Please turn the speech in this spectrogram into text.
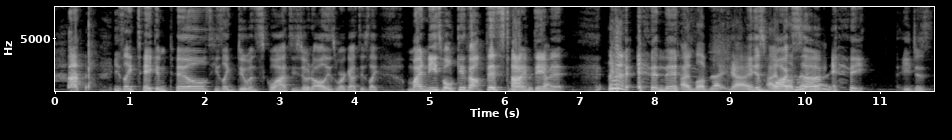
he's like taking pills, he's like doing squats, he's doing all these workouts. He's like, my knees won't give out this time, this damn time." it. and then I love that guy. he just walks up, he, he just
